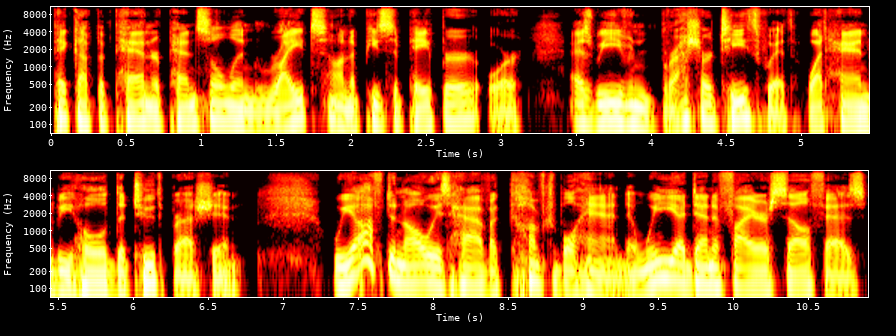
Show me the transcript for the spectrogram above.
pick up a pen or pencil and write on a piece of paper or as we even brush our teeth with what hand we hold the toothbrush in. We often always have a comfortable hand and we identify ourselves as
